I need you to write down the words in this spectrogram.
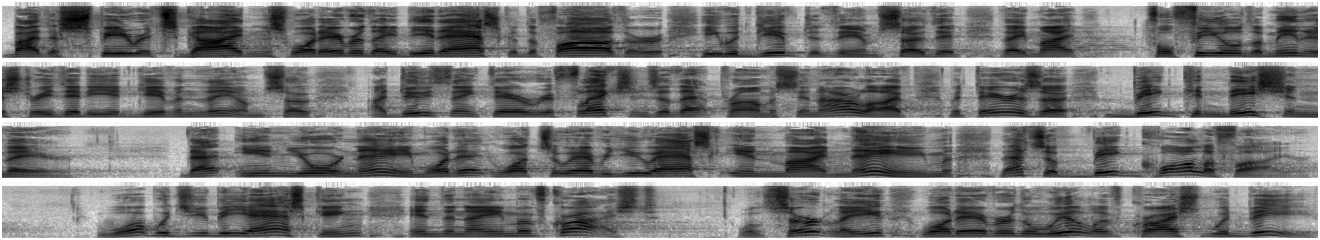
by the Spirit's guidance, whatever they did ask of the Father, He would give to them so that they might fulfill the ministry that He had given them. So I do think there are reflections of that promise in our life, but there is a big condition there that in your name, whatsoever you ask in my name, that's a big qualifier. What would you be asking in the name of Christ? Well, certainly whatever the will of Christ would be.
